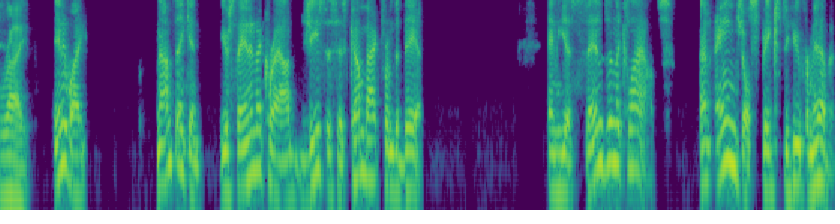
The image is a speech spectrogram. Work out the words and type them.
Right. Anyway, now I'm thinking you're standing in a crowd. Jesus has come back from the dead. and he ascends in the clouds, an angel speaks to you from heaven.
